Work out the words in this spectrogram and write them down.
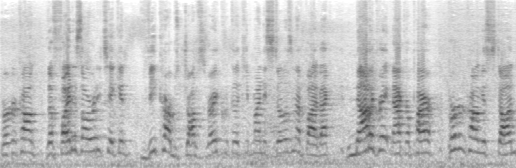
Burger Kong, the fight is already taken. V-Carbs drops very quickly. Keep in mind, he still doesn't have buyback. Not a great Macropyre. Burger Kong is stunned.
